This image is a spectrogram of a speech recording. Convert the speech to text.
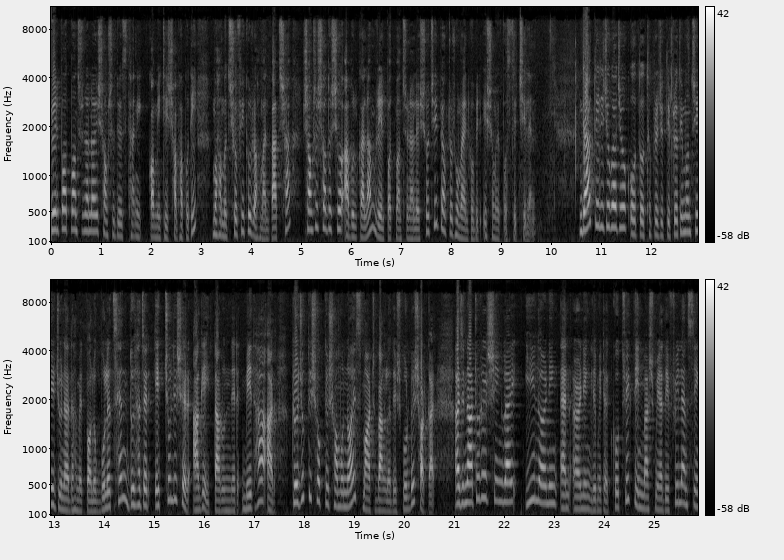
রেলপথ মন্ত্রণালয়ের সংসদীয় স্থানীয় কমিটির সভাপতি মোহাম্মদ শফিকুর রহমান বাদশাহ, সংসদ সদস্য আবুল কালাম, রেলপথ মন্ত্রণালয়ের সচিব ডক্টর হুমায়ুন কবির এ সময় উপস্থিত ছিলেন। ডাক, টেলিযোগাযোগ ও তথ্য প্রযুক্তি প্রতিমন্ত্রী জুনায়দ আহমেদ পলক বলেছেন, দুই একচল্লিশের আগেই তারুণ্যের মেধা আর প্রযুক্তি শক্তির সমন্বয় স্মার্ট বাংলাদেশ করবে সরকার। আজ নাটোরের সিংলায় E learning and earning limited কর্তৃক তিন মাস মেয়াদী ফ্রিল্যান্সিং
